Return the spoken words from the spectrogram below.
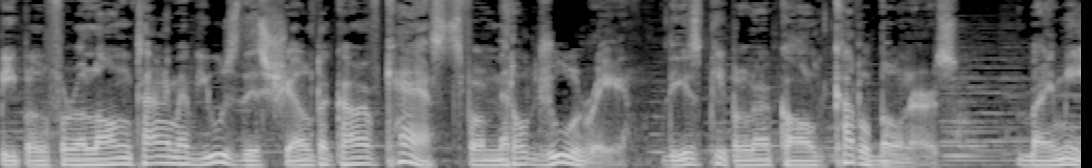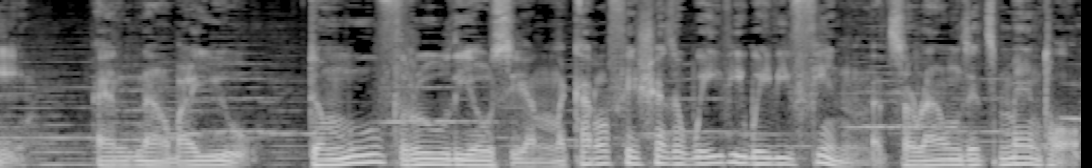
People for a long time have used this shell to carve casts for metal jewelry. These people are called cuttleboners. By me, and now by you. To move through the ocean, the cuttlefish has a wavy, wavy fin that surrounds its mantle.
